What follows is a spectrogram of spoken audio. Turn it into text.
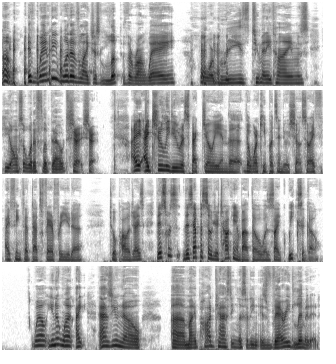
Oh, if Wendy would have like just looked the wrong way or breathed too many times, he also would have flipped out. Sure, sure. I, I truly do respect Joey and the, the work he puts into his show. So I th- I think that that's fair for you to to apologize. This was this episode you're talking about though was like weeks ago. Well, you know what? I as you know, uh, my podcasting listening is very limited.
